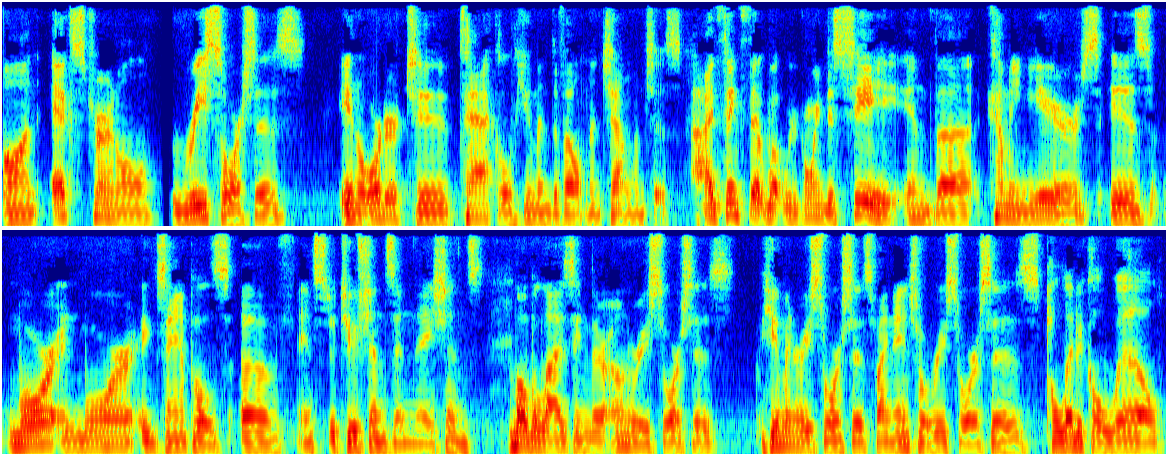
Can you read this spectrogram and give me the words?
on external resources in order to tackle human development challenges. I think that what we're going to see in the coming years is more and more examples of institutions and nations mobilizing their own resources, human resources, financial resources, political will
